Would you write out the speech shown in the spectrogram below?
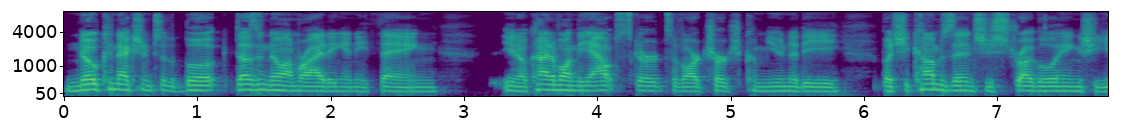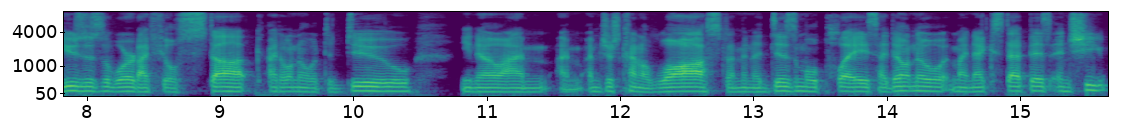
no connection to the book, doesn't know I'm writing anything, you know, kind of on the outskirts of our church community. But she comes in, she's struggling. She uses the word, I feel stuck. I don't know what to do. You know, I'm I'm I'm just kind of lost. I'm in a dismal place. I don't know what my next step is. And she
